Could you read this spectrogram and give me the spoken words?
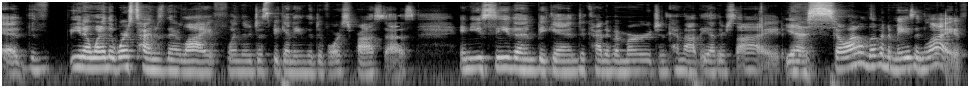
at the you know one of the worst times in their life when they're just beginning the divorce process and you see them begin to kind of emerge and come out the other side yes go on and live an amazing life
